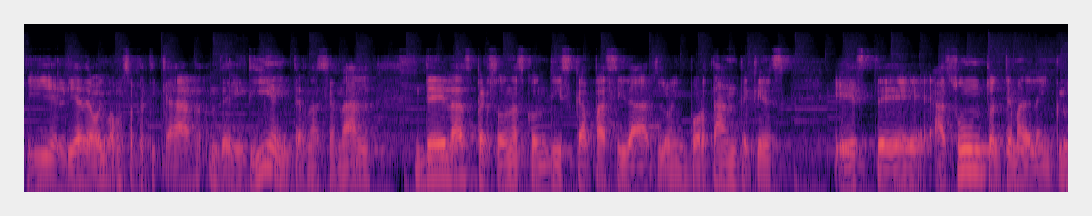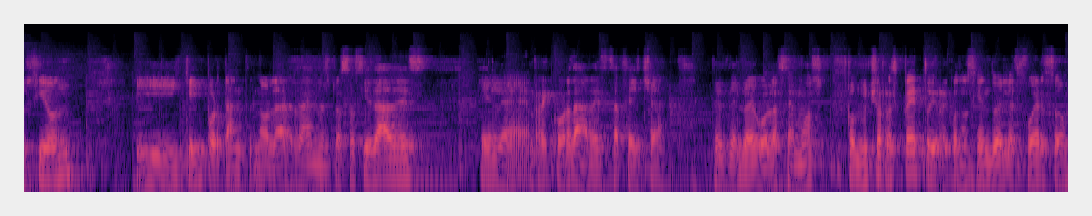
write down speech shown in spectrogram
Y el día de hoy vamos a platicar del Día Internacional de las personas con discapacidad, lo importante que es este asunto, el tema de la inclusión y qué importante, ¿no? La verdad, en nuestras sociedades, el eh, recordar esta fecha, desde luego lo hacemos con mucho respeto y reconociendo el esfuerzo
